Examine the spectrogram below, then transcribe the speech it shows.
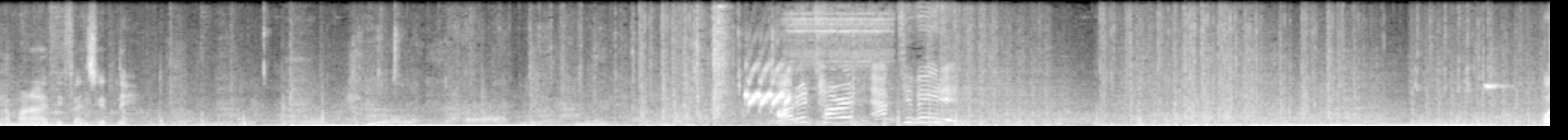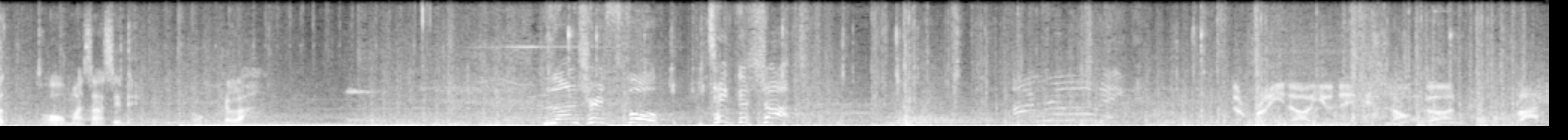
Yang mana defense kit nih? Auto turret activated. What? Oh, masang sini. Oke lah. Launcher is full. Take the shot. I'm reloading. The radar unit is long gone, but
